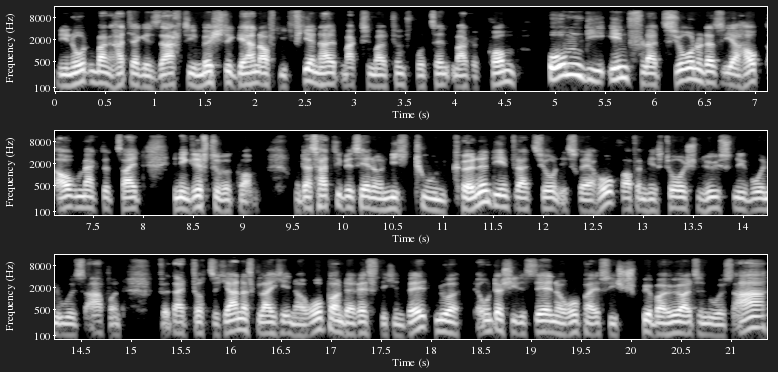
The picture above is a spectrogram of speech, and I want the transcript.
Die Notenbank hat ja gesagt, sie möchte gern auf die viereinhalb, maximal fünf Prozent Marke kommen, um die Inflation, und das ist ihr Hauptaugenmerk zur Zeit, in den Griff zu bekommen. Und das hat sie bisher noch nicht tun können. Die Inflation ist sehr hoch, auf dem historischen höchsten Niveau in den USA von seit 40 Jahren, das gleiche in Europa und der restlichen Welt. Nur der Unterschied ist sehr, in Europa ist sie spürbar höher als in den USA.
